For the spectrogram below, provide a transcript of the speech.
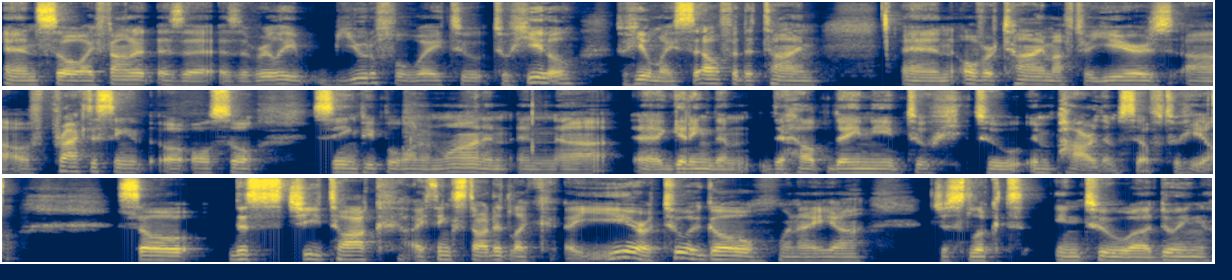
And so i found it as a as a really beautiful way to to heal to heal myself at the time. And over time after years uh, of practicing also seeing people one-on-one and and uh, uh, getting them the help they need to to empower themselves to heal. So this chi talk i think started like a year or two ago when i uh, just looked into uh, doing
